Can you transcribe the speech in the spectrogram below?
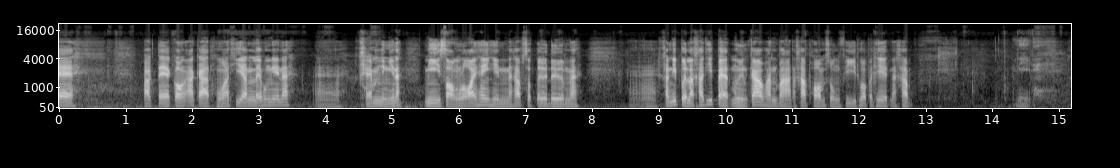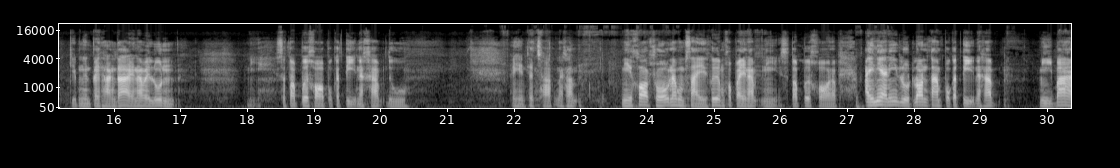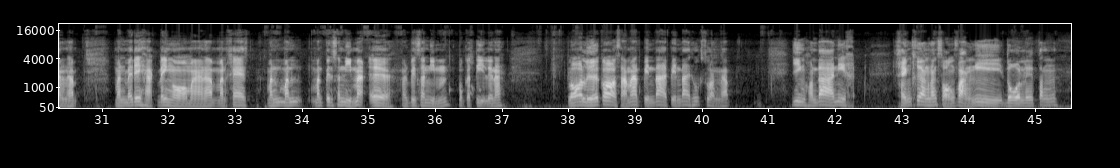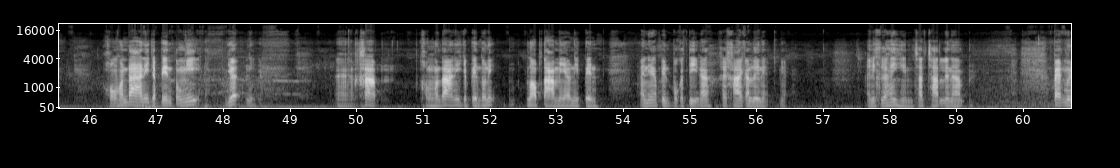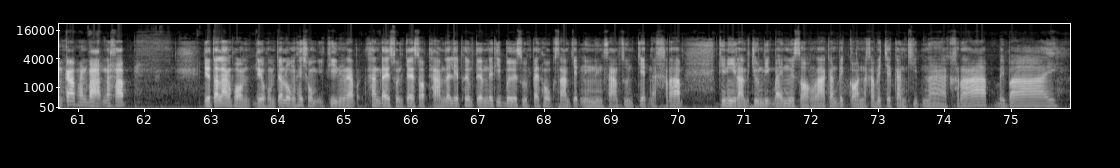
ปากแต่กองอากาศหัวเทียนอะไรพวกนี้นะ อ่า แคมอย่างนี้นะ มี200ให้เห็นนะครับ สเตอร์เดิมนะ คันนี้เปิดราคาที่ 89,000 บาทนะครับ พร้อมส่งฟรีทั่วประเทศนะครับ นี่เก็บเงินไปทางได้นะวัยรุ่น นี่สต็อปเปอร์คอปกตินะครับ ดู ให้เห็นชัดๆนะครับ มีครอบโชคนะผมใส่เพิ่มเข้าไปนะครับ นี่สต็อปเปอร์คอนะครับ ไอเนี้ยนี่หลุดร่อนตามปกตินะครับ มีบ้างนะครับ มันไม่ได้หักได้งอมานะครับ มันแค่ มัน มัน มันเป็นสนิมอะ่ะ เออ มันเป็นสนิมปกติเลยนะ ล้อเลื้อก็สามารถเป็นได้เป็นได้ทุกส่วนครับ ยิ่ง Honda นี่แข็งเครื่องทั้งสองฝั่งนี่โดนเลยตั้งของ Honda นี่จะเป็นตรงนี้เยอะนี่อ่าคราบของ Honda นี่จะเป็นตรงนี้รอบตาแมวนี่เป็น อันนี้ก็เป็นปกตินะคล้าย ๆ กันเลยเนี่ยเนี่ย อันนี้คือให้เห็นชัดๆเลยนะครับแปดหมื่นเก้าพันบาทนะครับ ดี๋ยวตารางผมเดี๋ยวผมจะลงให้ชมอีกทีนึงนะครับ ท่านใดสนใจสอบถามรายละเอียดเพิ่มเติมได้ที่เบอร์ 0863711307 นะครับ ที่นี่ร้านพิจูนบิ๊กไบค์มือ 2 ลากันไปก่อนนะครับ ไปเจอกันคลิปหน้าครับ บ๊ายบาย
